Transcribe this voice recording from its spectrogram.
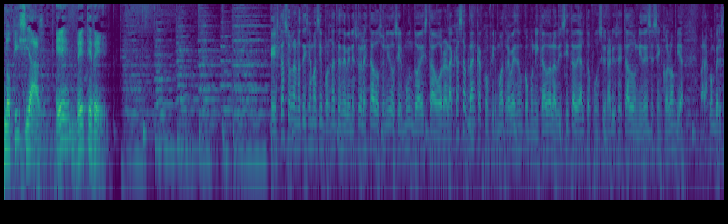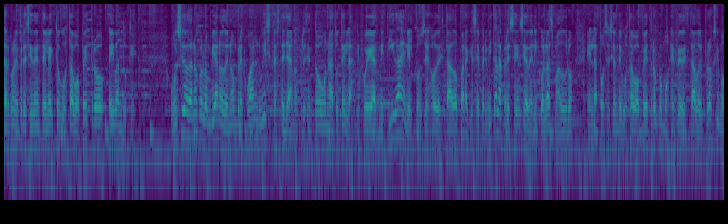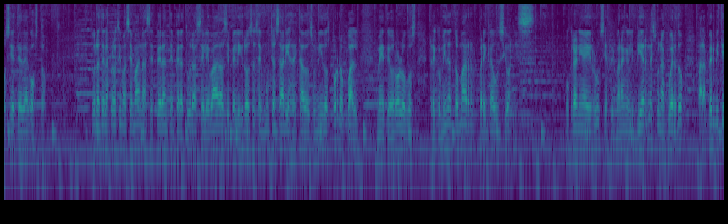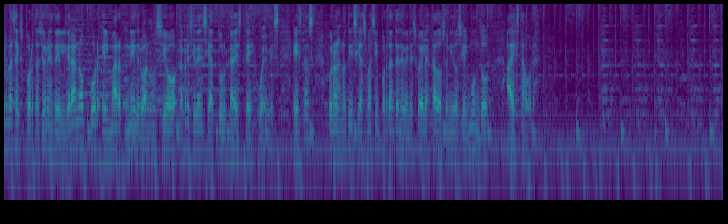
Noticias EDTV. Estas son las noticias más importantes de Venezuela, Estados Unidos y el mundo a esta hora. La Casa Blanca confirmó a través de un comunicado la visita de altos funcionarios estadounidenses en Colombia para conversar con el presidente electo Gustavo Petro e Iván Duque. Un ciudadano colombiano de nombre Juan Luis Castellanos presentó una tutela que fue admitida en el Consejo de Estado para que se permita la presencia de Nicolás Maduro en la posesión de Gustavo Petro como jefe de Estado el próximo 7 de agosto. Durante las próximas semanas se esperan temperaturas elevadas y peligrosas en muchas áreas de Estados Unidos, por lo cual meteorólogos recomiendan tomar precauciones. Ucrania y Rusia firmarán el viernes un acuerdo para permitir las exportaciones del grano por el Mar Negro, anunció la presidencia turca este jueves. Estas fueron las noticias más importantes de Venezuela, Estados Unidos y el mundo a esta hora.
